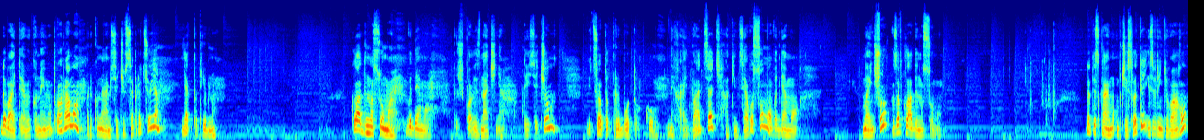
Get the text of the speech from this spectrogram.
Давайте виконуємо програму, переконаємося, чи все працює як потрібно. Вкладена сума ведемо початкові значення 1000. Відсоток прибутку нехай 20, а кінцеву суму ведемо меншу за вкладену суму. Натискаємо обчислити і зверніть увагу,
